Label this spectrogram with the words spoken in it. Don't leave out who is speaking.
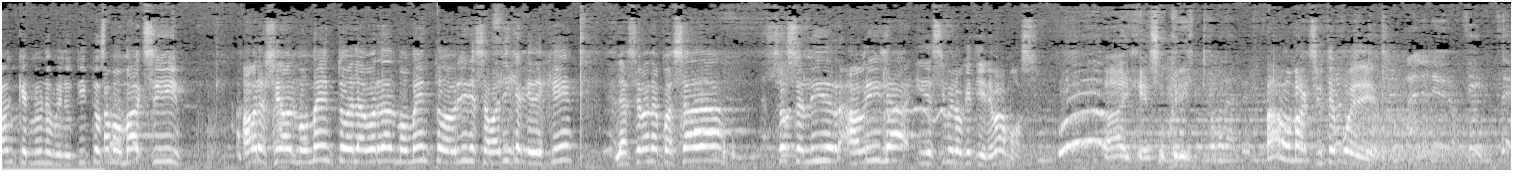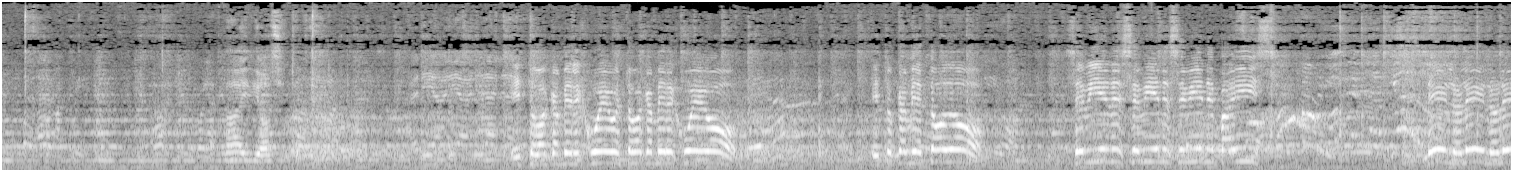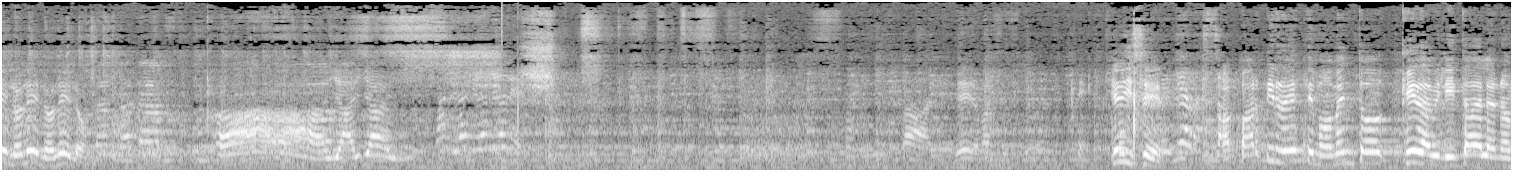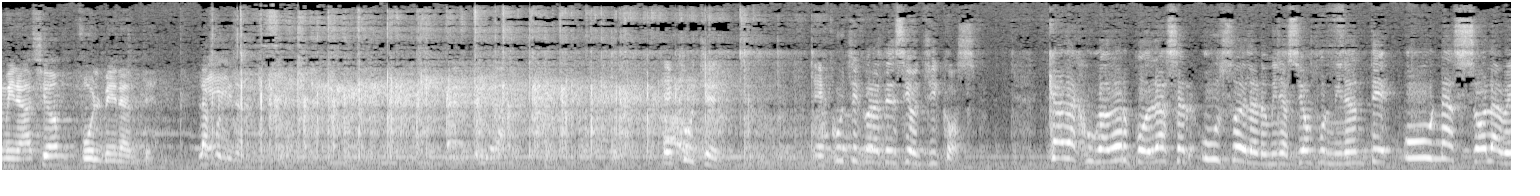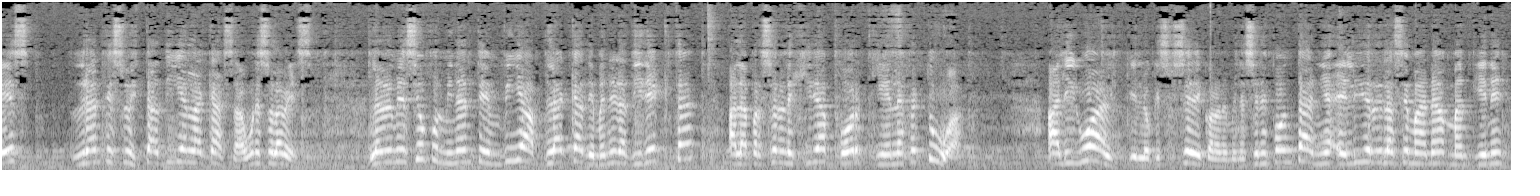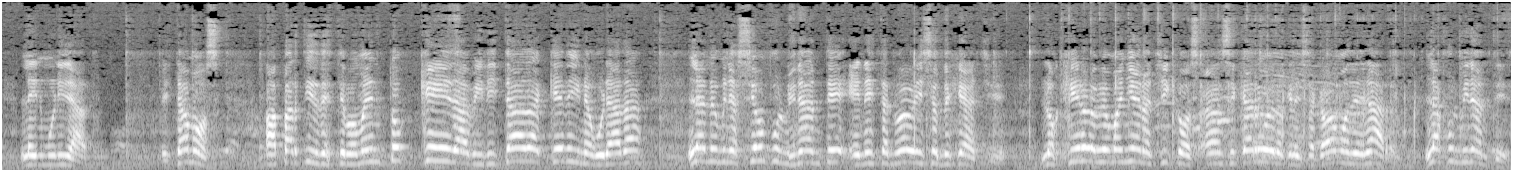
Speaker 1: Bánquenme unos minutitos. Vamos, Maxi. Ahora ha llegado el momento, es la verdad, el momento de abrir esa valija que dejé la semana pasada. Sos el líder, abrila y decime lo que tiene. Vamos.
Speaker 2: Ay, Jesucristo.
Speaker 1: Vamos, Maxi, usted puede.
Speaker 2: Ay, Diosito.
Speaker 1: Esto va a cambiar el juego, esto va a cambiar el juego. Esto cambia todo. Se viene, se viene, se viene, país. Léelo, léelo, léelo, léelo, léelo.
Speaker 2: Ay, ay, ay.
Speaker 1: ¿Qué dice?
Speaker 2: A partir de este momento queda habilitada la nominación fulminante.
Speaker 1: La fulminante. Escuchen, escuchen con atención, chicos. Cada jugador podrá hacer uso de la nominación fulminante una sola vez durante su estadía en la casa, una sola vez. La nominación fulminante envía a placa de manera directa a la persona elegida por quien la efectúa. Al igual que lo que sucede con la nominación espontánea, el líder de la semana mantiene la inmunidad. ¿Estamos? A partir de este momento queda habilitada, queda inaugurada la nominación fulminante en esta nueva edición de GH. Los quiero, los veo mañana, chicos. Háganse cargo de lo que les acabamos de dar. La fulminante.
